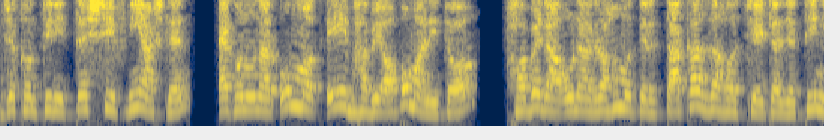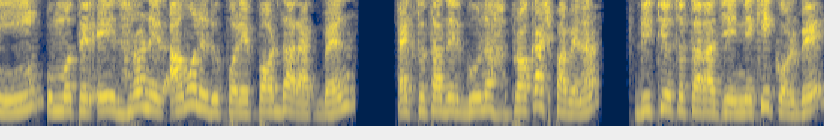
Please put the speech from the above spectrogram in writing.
যখন তিনি তশরিফ নিয়ে আসলেন, এখন ওনার উম্মত এইভাবে অপমানিত হবে না ওনার রহমতের তাকাজা হচ্ছে এটা যে তিনি উম্মতের এই ধরনের আমলের উপরে পর্দা রাখবেন। এক তো তাদের গুনাহ প্রকাশ পাবে না, দ্বিতীয়ত তারা যে নেকি করবে,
